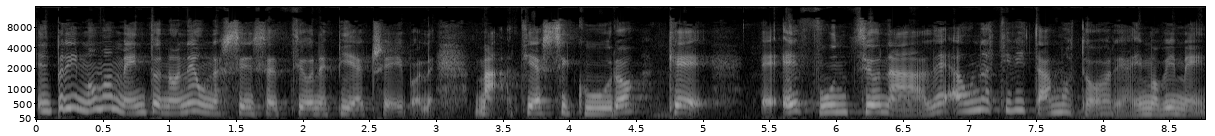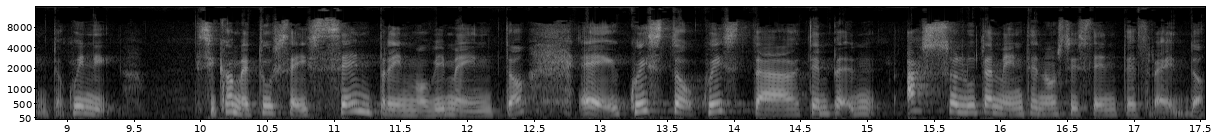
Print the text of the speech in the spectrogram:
Il primo momento non è una sensazione piacevole, ma ti assicuro che è funzionale a un'attività motoria, in movimento. Quindi siccome tu sei sempre in movimento, eh, questo, questa assolutamente non si sente freddo,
